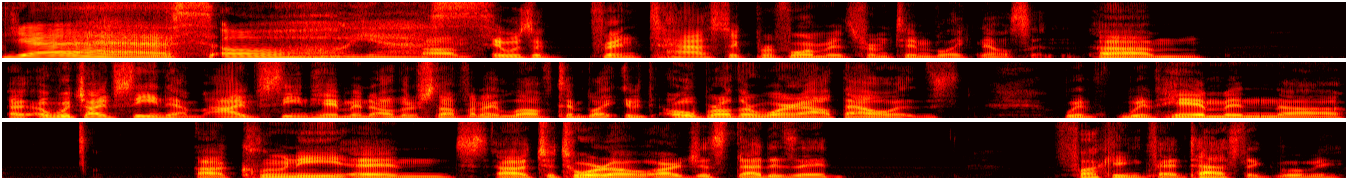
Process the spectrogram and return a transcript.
Yes. Oh, Um, yes. it was a fantastic performance from Tim Blake Nelson. Um, uh, which I've seen him. I've seen him in other stuff, and I love Tim Blake. Oh, brother, where art thou is with with him and uh, uh, Clooney and uh, Turturro are just that is a fucking fantastic movie.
